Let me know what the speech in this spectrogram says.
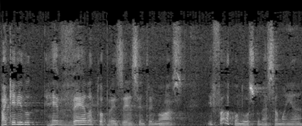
Pai querido, revela a tua presença entre nós e fala conosco nessa manhã.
